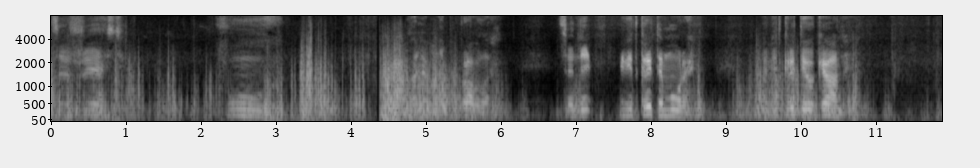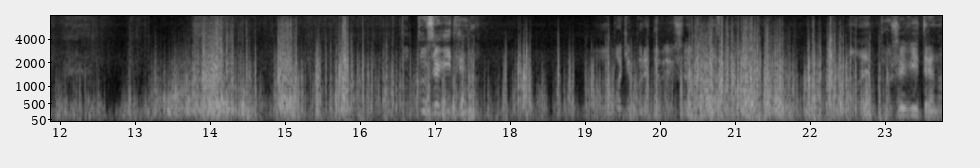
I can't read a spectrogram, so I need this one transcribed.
Це жесть. Фух. Галя мене поправила. Це не відкрите море, а відкритий океан. Тут дуже вітряно. Ну, Потім передивлюсь, що я тут не знімав. Але дуже вітряно.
